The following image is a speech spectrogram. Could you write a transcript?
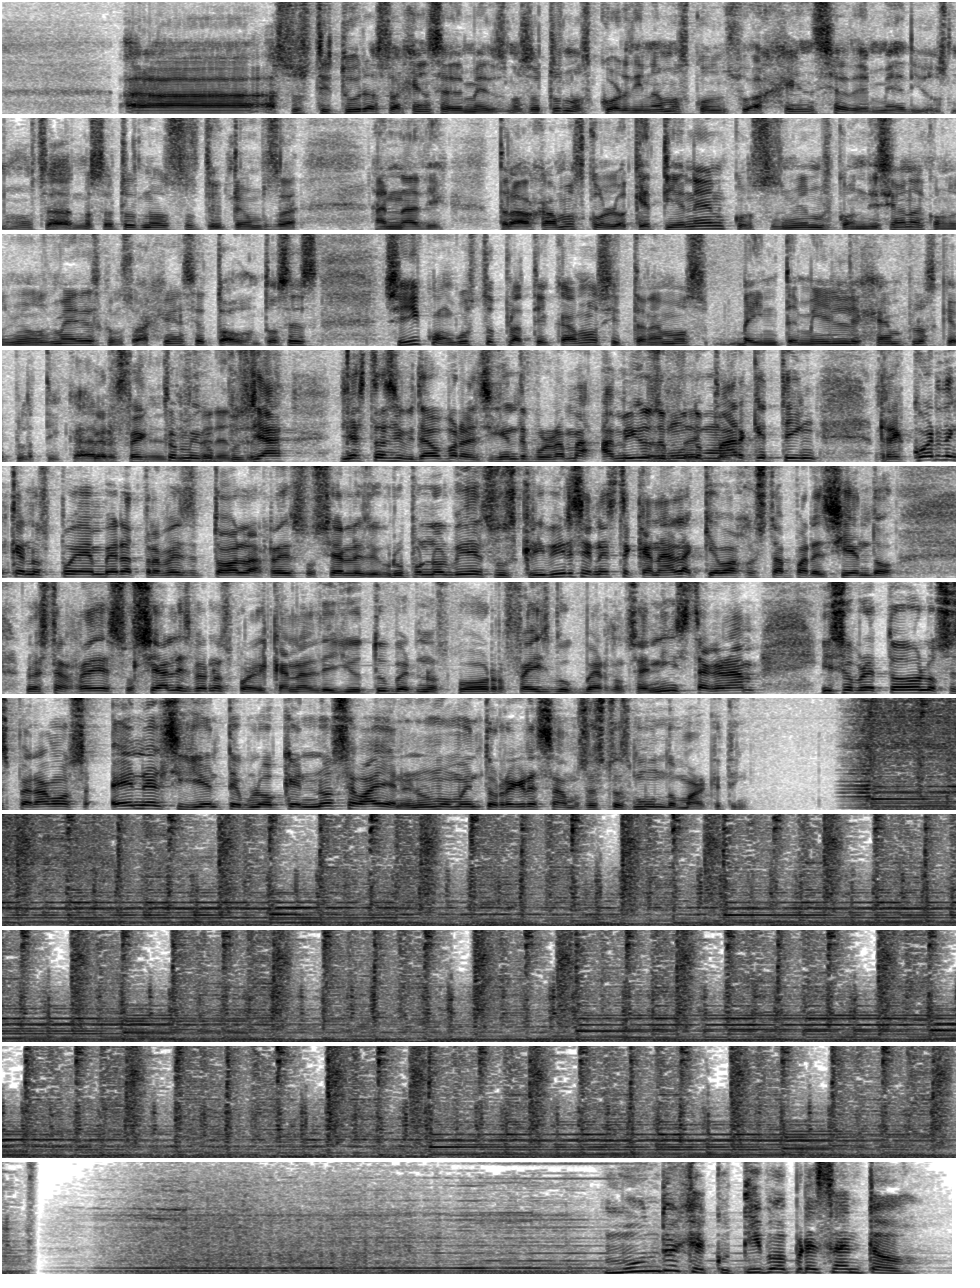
a, sustituir a su agencia de medios. Nosotros nos coordinamos con su agencia de medios, ¿no? O sea, nosotros no sustituimos a, nadie. Trabajamos con lo que tienen, con sus mismas condiciones, con los mismos medios, con su agencia, todo. Entonces, sí, con gusto platicamos y tenemos 20 mil ejemplos que platicar. Este, Perfecto, amigo. Pues ya, ya estás invitado para el siguiente programa. Amigos de Mundo Marketing, recuerden que nos pueden ver a través de todas las redes sociales del grupo. No olviden suscribirse en este canal. Aquí abajo está apareciendo nuestras redes sociales, vernos por el canal de YouTube, vernos por Facebook, vernos en Instagram y sobre todo los esperamos en el siguiente bloque. No se en un momento regresamos. Esto es Mundo Marketing. Mundo Ejecutivo presentó.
